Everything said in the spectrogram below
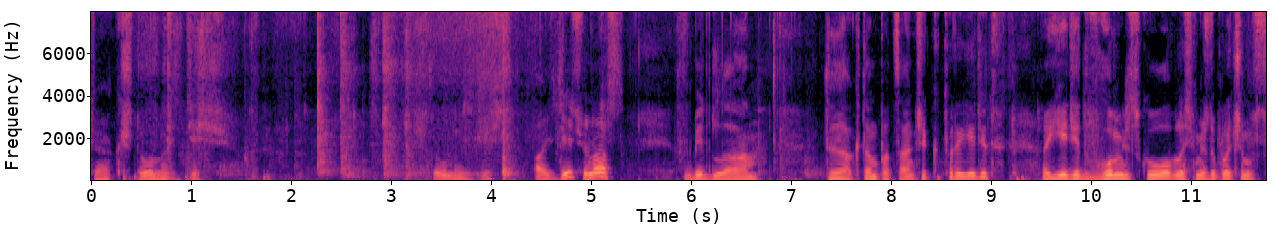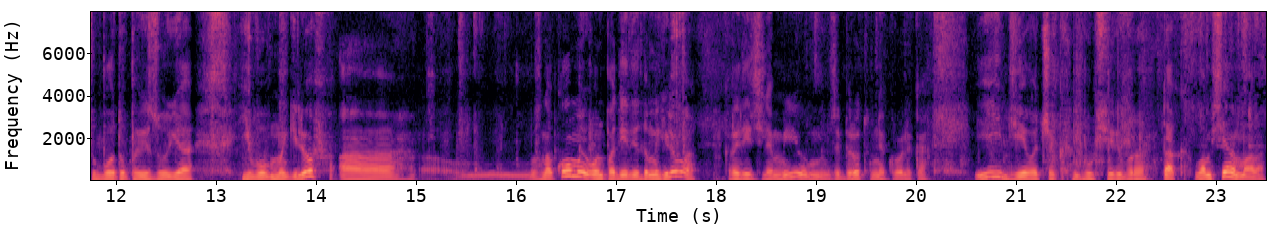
Так, что у нас здесь? Что у здесь? А здесь у нас бедлам. Так, там пацанчик, который едет. Едет в Гомельскую область. Между прочим, в субботу повезу я его в Могилев. А знакомый, он подъедет до Могилева к родителям и заберет у меня кролика. И девочек, двух серебра. Так, вам сена мало?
